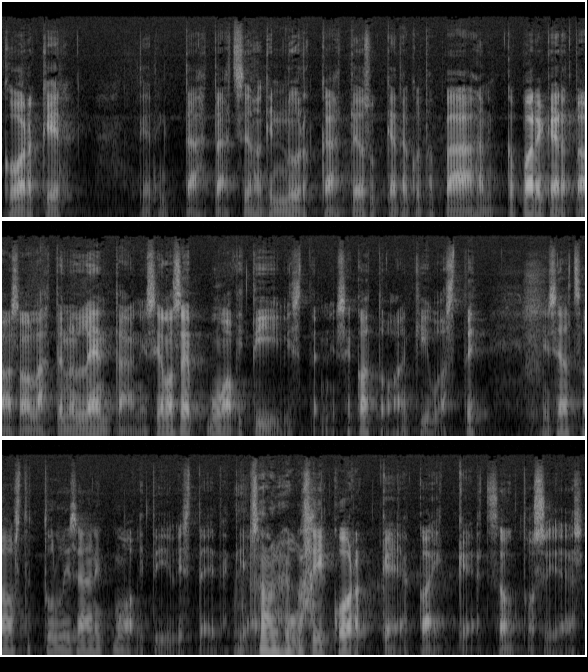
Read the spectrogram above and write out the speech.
korkin, tietenkin tähtää, että se johonkin nurkkaan, että jos on ketäkuta päähän, niin pari kertaa se on lähtenyt lentämään, niin siellä on se muovitiiviste, niin se katoaa kivasti. Niin sieltä saa ostettua lisää niitä muovitiivisteitäkin, Se on hyvä. uusia korkkeja ja kaikkea, että se on tosi jees.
